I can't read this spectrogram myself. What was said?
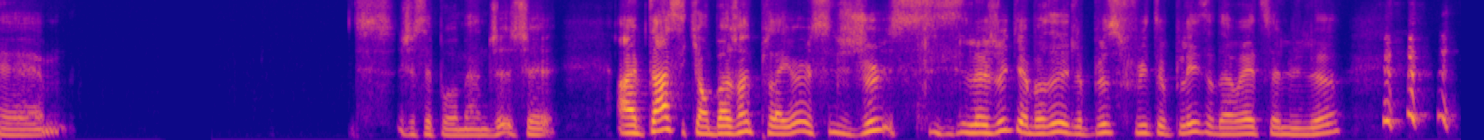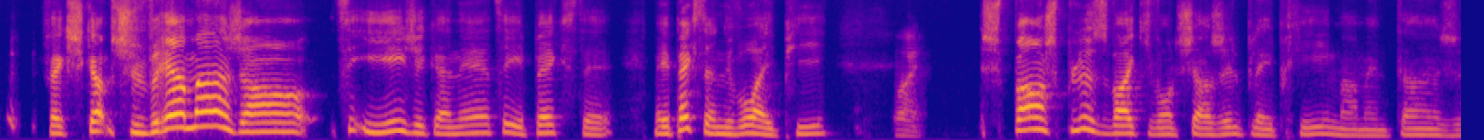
Euh, je sais pas, man. En même temps, c'est qu'ils ont besoin de players. Si le jeu, le jeu qui a besoin d'être le plus free-to-play, ça devrait être celui-là. fait que je suis comme. Je suis vraiment genre. Tu sais, EA, je connais. Tu sais, Apex, c'était. Mais Apex, c'est un nouveau IP. Ouais. Je penche plus vers qu'ils vont te charger le plein prix, mais en même temps, je.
